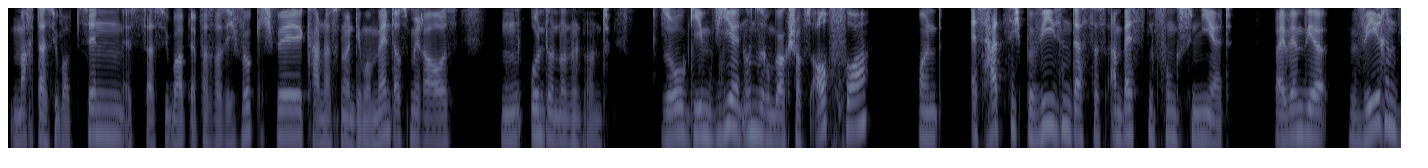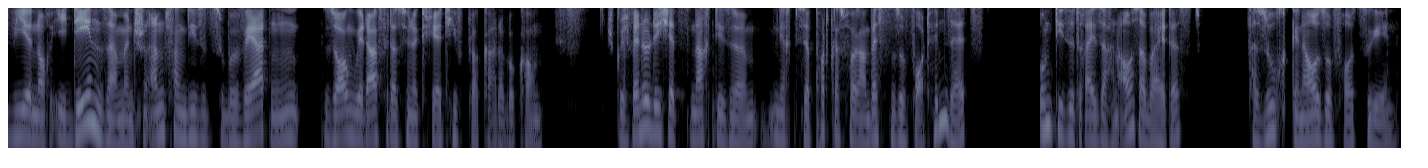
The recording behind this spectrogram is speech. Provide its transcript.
macht das überhaupt Sinn? Ist das überhaupt etwas, was ich wirklich will? Kam das nur in dem Moment aus mir raus? Hm, und, und, und, und, und. So gehen wir in unseren Workshops auch vor. Und es hat sich bewiesen, dass das am besten funktioniert. Weil wenn wir, während wir noch Ideen sammeln, schon anfangen, diese zu bewerten, sorgen wir dafür, dass wir eine Kreativblockade bekommen. Sprich, wenn du dich jetzt nach, diese, nach dieser Podcast-Folge am besten sofort hinsetzt und diese drei Sachen ausarbeitest, versuch genauso vorzugehen.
